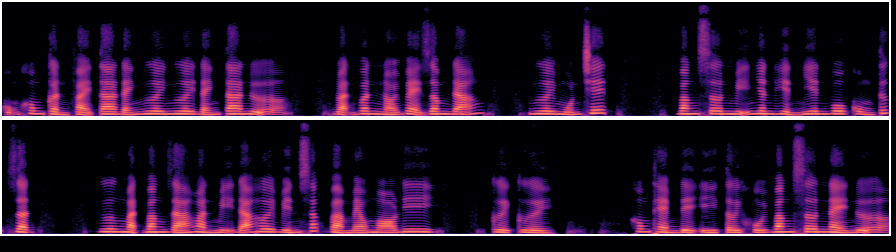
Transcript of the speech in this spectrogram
Cũng không cần phải ta đánh ngươi ngươi đánh ta nữa. Đoạn Vân nói vẻ dâm đãng. Ngươi muốn chết. Băng Sơn Mỹ Nhân hiển nhiên vô cùng tức giận. Gương mặt băng giá hoàn mỹ đã hơi biến sắc và méo mó đi. Cười cười không thèm để ý tới khối băng sơn này nữa.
